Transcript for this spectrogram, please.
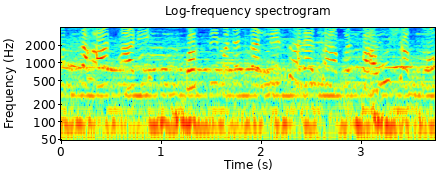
उत्साहात आणि भक्तीमध्ये तल्लीन झाल्याचं आपण पाहू शकतो.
